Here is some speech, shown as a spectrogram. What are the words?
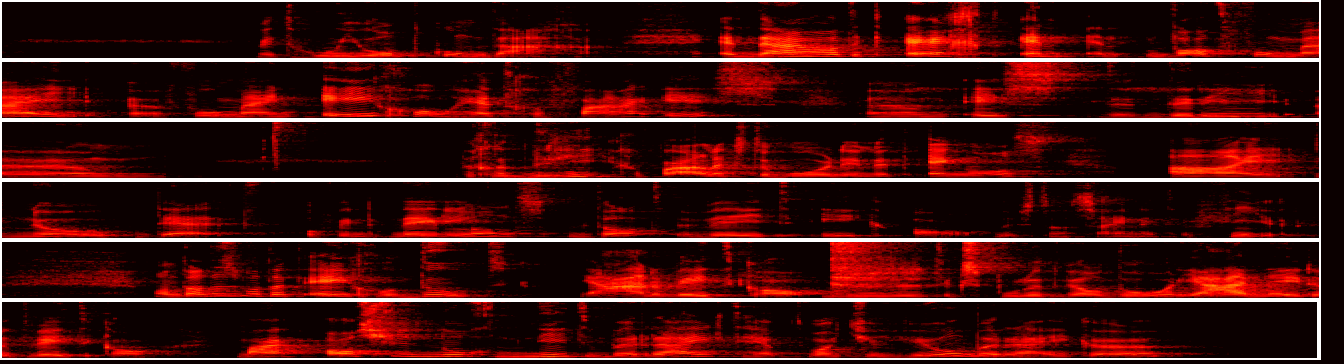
Met hoe je opkomt dagen. En daar had ik echt, en, en wat voor mij, uh, voor mijn ego het gevaar is, um, is de drie, um, de drie gevaarlijkste woorden in het Engels. I know that. Of in het Nederlands, dat weet ik al. Dus dan zijn het er vier. Want dat is wat het ego doet. Ja, dat weet ik al. Ik spoel het wel door. Ja, nee, dat weet ik al. Maar als je nog niet bereikt hebt wat je wil bereiken,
